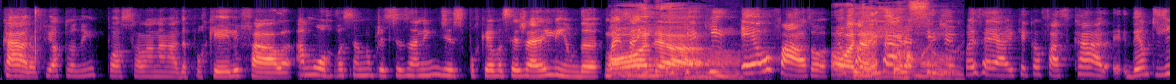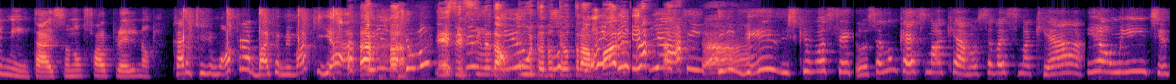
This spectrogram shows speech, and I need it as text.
cara, o pior é que eu nem posso falar nada, porque ele fala, amor, você não precisa nem disso, porque você já é linda. Mas Olha! aí, o que, que eu faço? Eu Olha falei, cara, isso. Pois é, aí o que, que eu faço? Cara, dentro de mim, tá? Isso eu não falo pra ele, não. Cara, eu tive o maior trabalho pra me maquiar. Ele- eu não Esse filho da puta no teu trabalho. E assim, tem vezes que você, você não quer se maquiar, mas você vai se maquiar e realmente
